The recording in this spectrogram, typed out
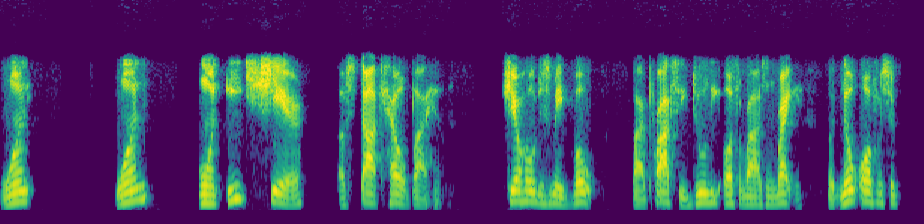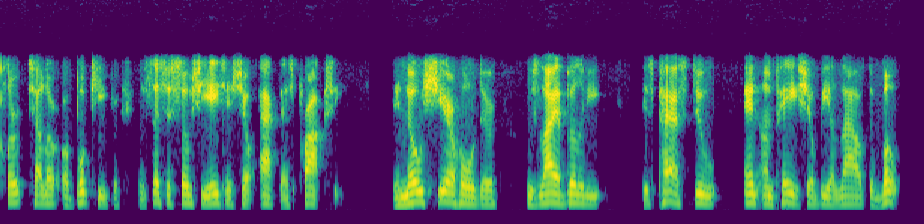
one, one on each share of stock held by him. Shareholders may vote by proxy duly authorized in writing, but no officer, clerk, teller, or bookkeeper in such association shall act as proxy. And no shareholder whose liability is past due and unpaid shall be allowed to vote.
